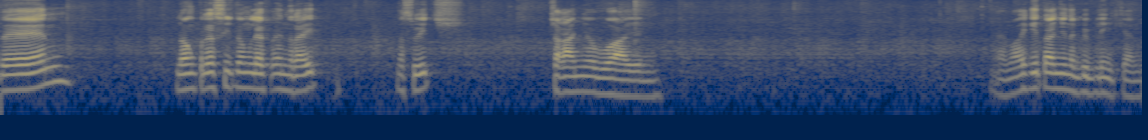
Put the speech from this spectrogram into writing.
Then, long press itong left and right na switch. Tsaka nyo buhayin. Ayan, makikita nyo nagbiblink yan.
